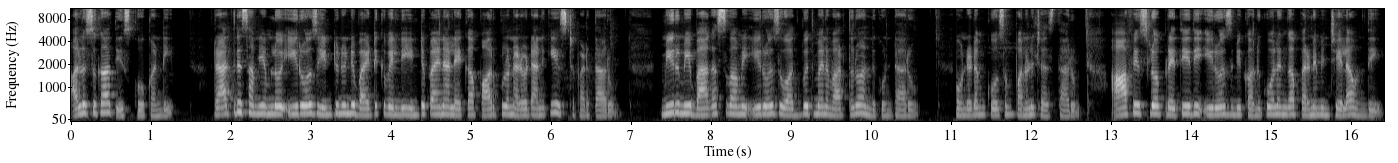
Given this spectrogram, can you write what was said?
అలుసుగా తీసుకోకండి. రాత్రి సమయంలో ఈరోజు ఇంటి నుండి బయటకు వెళ్ళి ఇంటిపైన లేక పార్కులో నడవడానికి ఇష్టపడతారు. మీరు మీ భాగస్వామి ఈరోజు అద్భుతమైన వార్తను అందుకుంటారు. ఉండడం కోసం పనులు చేస్తారు. ఆఫీస్లో ప్రతిదీ ఈరోజు మీకు అనుకూలంగా పరిణమించేలా ఉంది.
